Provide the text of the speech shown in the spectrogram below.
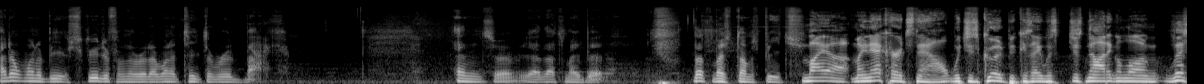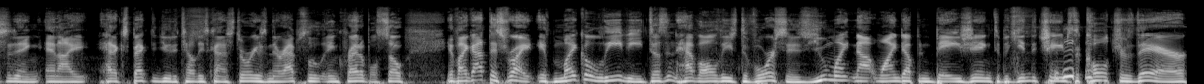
I don't want to be excluded from the word. I want to take the word back. And so, yeah, that's my bit. That's my stump speech. My uh, my neck hurts now, which is good because I was just nodding along, listening, and I had expected you to tell these kind of stories, and they're absolutely incredible. So, if I got this right, if Michael Levy doesn't have all these divorces, you might not wind up in Beijing to begin to change the culture there.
